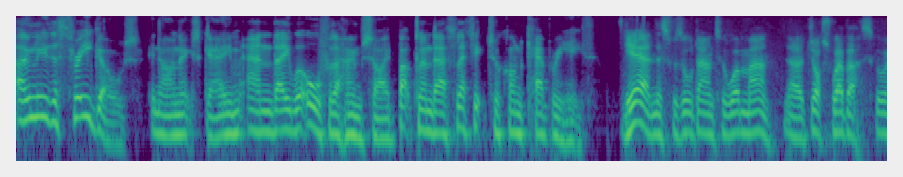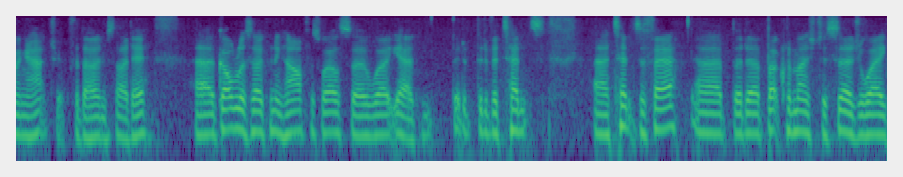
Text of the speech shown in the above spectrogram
only the three goals in our next game, and they were all for the home side. Buckland Athletic took on Cadbury Heath. Yeah, and this was all down to one man, uh, Josh Webber, scoring a hat trick for the home side here. Uh, goalless opening half as well, so uh, yeah, bit bit of a tense, uh, tense affair. Uh, but uh, Buckland managed to surge away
